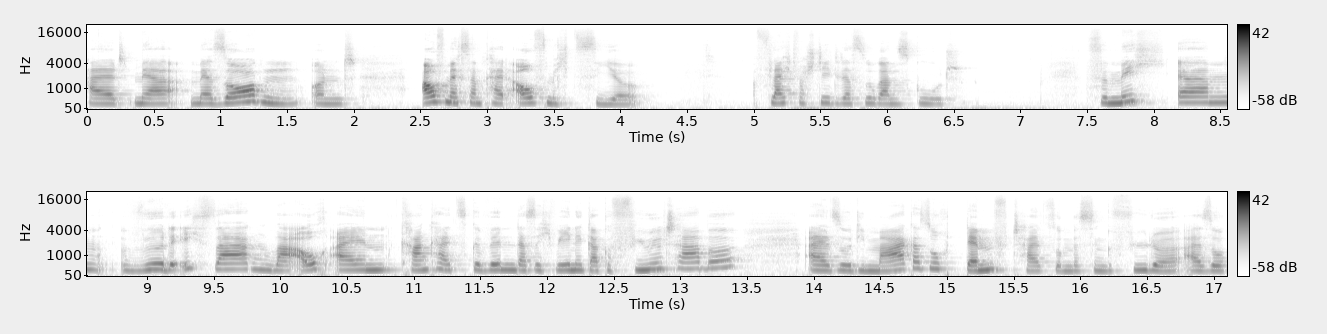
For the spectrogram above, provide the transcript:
halt mehr, mehr Sorgen und Aufmerksamkeit auf mich ziehe. Vielleicht versteht ihr das so ganz gut. Für mich ähm, würde ich sagen, war auch ein Krankheitsgewinn, dass ich weniger gefühlt habe. Also die Magersucht dämpft halt so ein bisschen Gefühle. Also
